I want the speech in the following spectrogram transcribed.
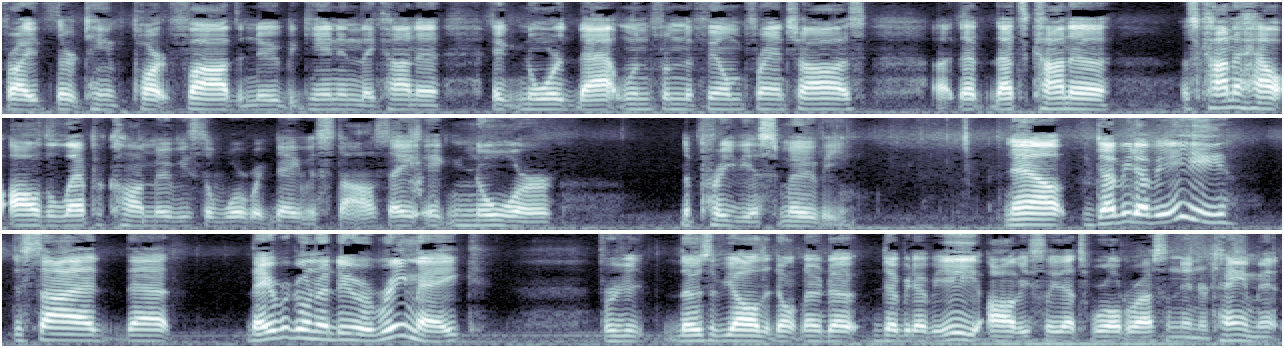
Friday the 13th, Part 5, The New Beginning. They kind of ignored that one from the film franchise. Uh, that That's kind of that's kind of how all the Leprechaun movies, the Warwick Davis styles, they ignore the previous movie. Now, WWE decided that they were going to do a remake for those of y'all that don't know WWE, obviously that's World Wrestling Entertainment,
